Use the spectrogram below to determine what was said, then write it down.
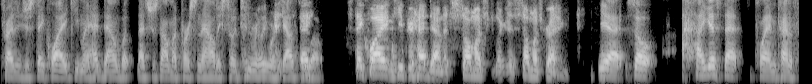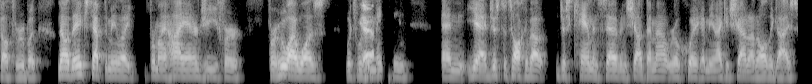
tried to just stay quiet, keep my head down, but that's just not my personality, so it didn't really work out stay, too well. Stay quiet and keep your head down. It's so much like it's so much Greg. yeah, so I guess that plan kind of fell through, but no, they accepted me like for my high energy for for who I was, which was yeah. amazing. And yeah, just to talk about just Cam and Seb and shout them out real quick. I mean, I could shout out all the guys,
